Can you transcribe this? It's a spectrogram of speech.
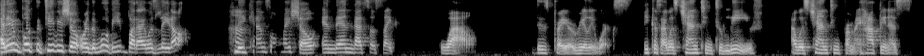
I didn't book the tv show or the movie but i was laid off. Huh. they canceled my show and then that's just like wow this prayer really works because I was chanting to leave. I was chanting for my happiness.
